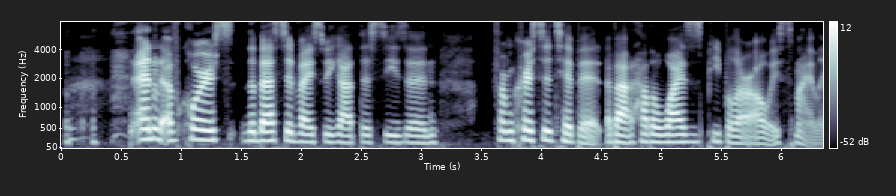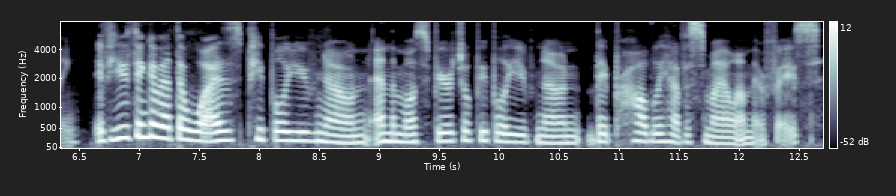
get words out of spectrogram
and of course, the best advice we got this season from Krista Tippett about how the wisest people are always smiling. If you think about the wisest people you've known and the most spiritual people you've known, they probably have a smile on their face.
